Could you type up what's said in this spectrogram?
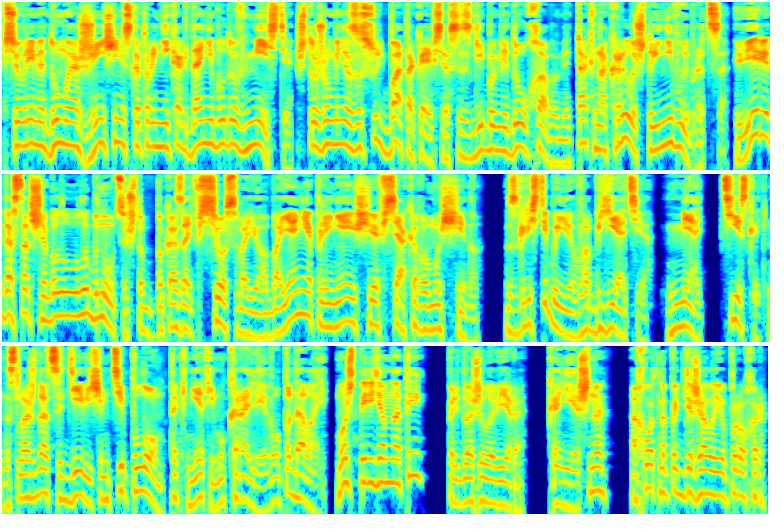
все время думаю о женщине, с которой никогда не буду вместе? Что же у меня за судьба такая вся с изгибами да ухабами? Так накрыло, что и не выбраться». Вере достаточно было улыбнуться, чтобы показать все свое обаяние, пленяющее всякого мужчину. Сгрести бы ее в объятия, мять, тискать, наслаждаться девичьим теплом. Так нет, ему королеву подавай. Может, перейдем на «ты»?» — предложила Вера. «Конечно», Охотно поддержал ее Прохор.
